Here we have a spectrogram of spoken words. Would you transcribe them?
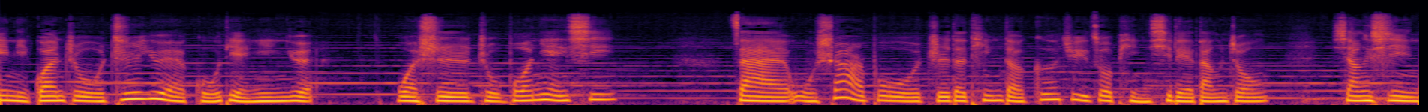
迎你关注知乐古典音乐，我是主播念希。在五十二部值得听的歌剧作品系列当中，相信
